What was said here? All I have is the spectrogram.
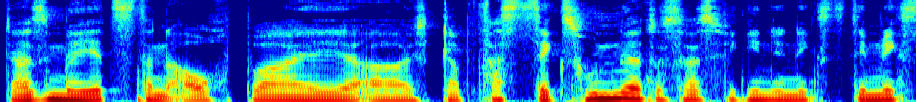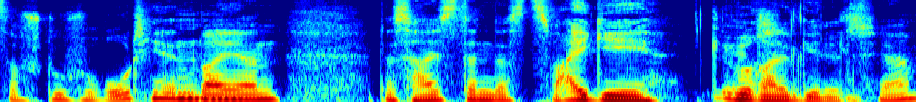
da sind wir jetzt dann auch bei, äh, ich glaube, fast 600. Das heißt, wir gehen demnächst, demnächst auf Stufe Rot hier in mhm. Bayern. Das heißt dann, dass 2G gilt. überall gilt, ja.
